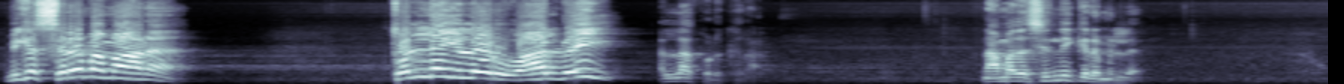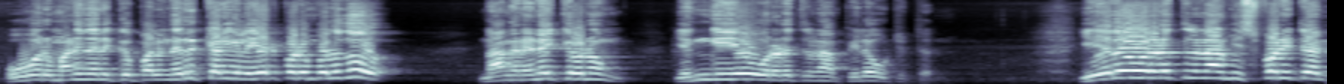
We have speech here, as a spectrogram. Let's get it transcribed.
மிக சிரமமான தொல்லையில் ஒரு வாழ்வை அல்லாஹ் கொடுக்கிறான். நாம் அதை சிந்திக்கிறோம் இல்லை. ஒவ்வொரு மனிதனுக்கு பல நெருக்கடிகள் ஏற்படும் பொழுது நாங்கள் நினைக்கணும் எங்கேயோ ஒரு இடத்துல நான் பிள விட்டுட்டேன் ஏதோ ஒரு இடத்துல நான் மிஸ் பண்ணிட்டேன்.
